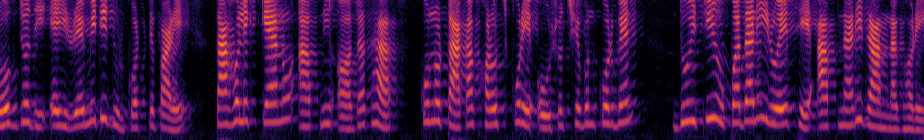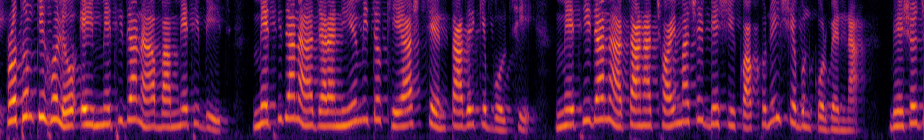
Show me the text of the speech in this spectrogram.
রোগ যদি এই রেমেডি দূর করতে পারে, তাহলে কেন আপনি অযথা কোনো টাকা খরচ করে ঔষধ সেবন করবেন? দুইটি উপাদানই রয়েছে আপনারই রান্নাঘরে। প্রথমটি হলো এই মেথিদানা বা মেথি বীজ। মেথিদানা যারা নিয়মিত খেয়ে আসছেন তাদেরকে বলছি মেথিদানা টানা ছয় মাসের বেশি কখনোই সেবন করবেন না। ভেষজ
